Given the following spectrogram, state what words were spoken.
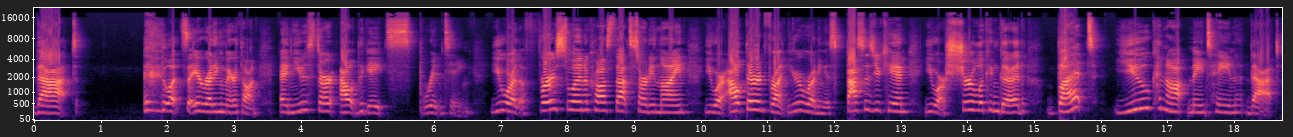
that, let's say you're running a marathon and you start out the gate sprinting? You are the first one across that starting line. You are out there in front. You're running as fast as you can. You are sure looking good, but you cannot maintain that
